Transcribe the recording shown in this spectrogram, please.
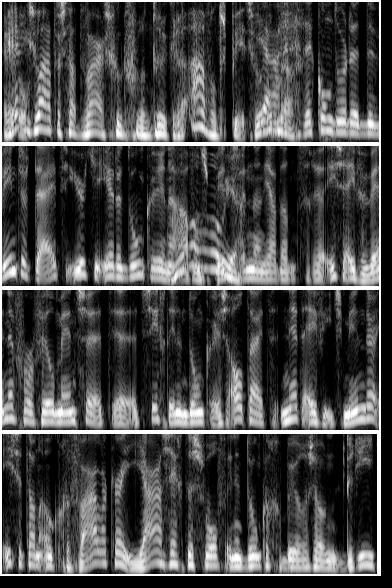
Rijkswaterstaat waarschuwt voor een drukkere avondspits. Waarom Ja, nou? dat komt door de, de wintertijd. Uurtje eerder donker in de Oh, avondspits. ja. En dan, ja, dat eh, is even wennen voor veel mensen. Het, eh, het zicht in het donker is altijd net even iets minder. Is het dan ook gevaarlijker? Ja, zegt de SWOF. In het donker gebeuren zo'n drie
